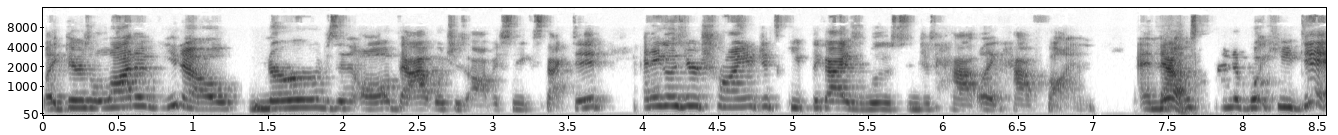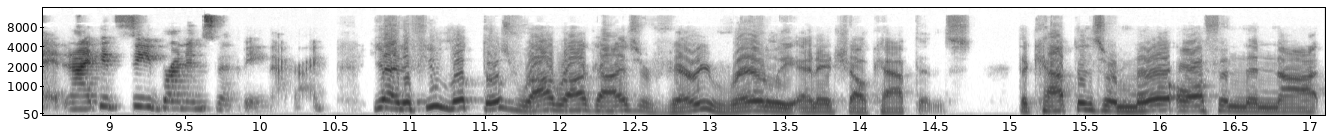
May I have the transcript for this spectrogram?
Like there's a lot of, you know, nerves and all of that, which is obviously expected. And he goes, you're trying to just keep the guys loose and just have like have fun. And that yeah. was kind of what he did. And I could see Brendan Smith being that guy. Yeah. And if you look, those rah rah guys are very rarely NHL captains. The captains are more often than not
